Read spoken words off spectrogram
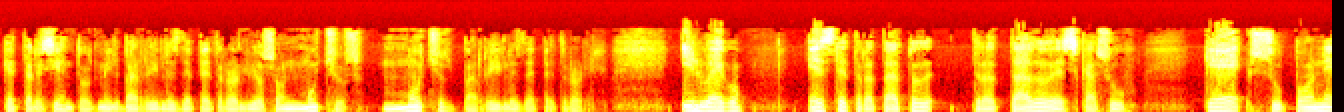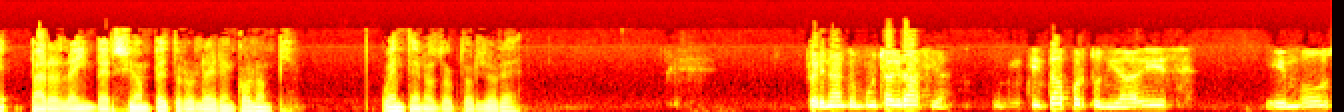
Que 300 mil barriles de petróleo son muchos, muchos barriles de petróleo. Y luego, este tratado, tratado de Escazú, ¿qué supone para la inversión petrolera en Colombia? Cuéntenos, doctor Lloreda. Fernando, muchas gracias. En distintas oportunidades hemos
